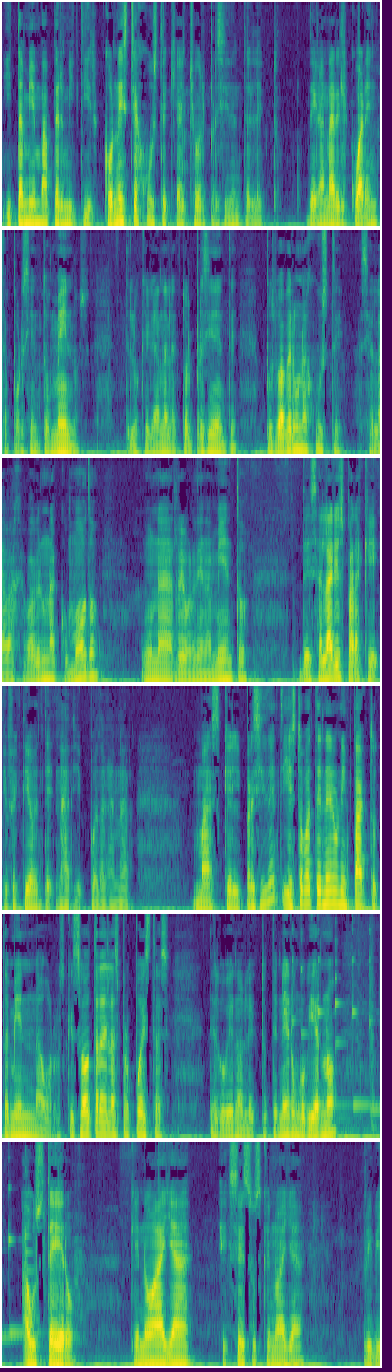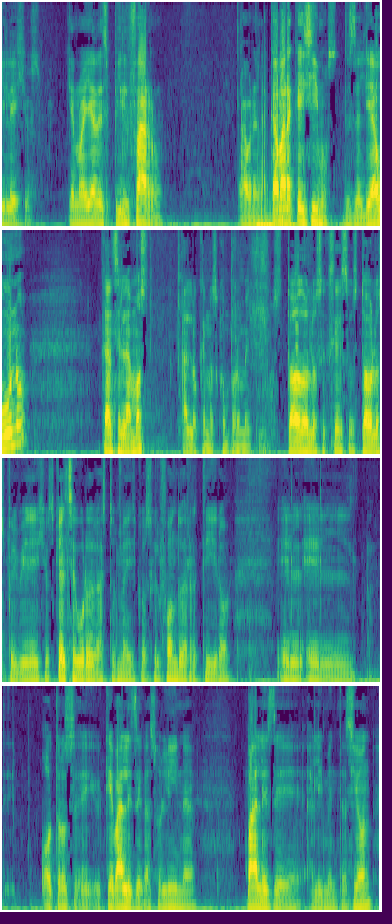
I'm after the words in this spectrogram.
y también va a permitir, con este ajuste que ha hecho el presidente electo, de ganar el 40% menos de lo que gana el actual presidente, pues va a haber un ajuste hacia la baja, va a haber un acomodo, un reordenamiento de salarios para que efectivamente nadie pueda ganar más que el presidente. Y esto va a tener un impacto también en ahorros, que es otra de las propuestas del gobierno electo, tener un gobierno austero, que no haya excesos, que no haya privilegios, que no haya despilfarro. Ahora, en la Cámara, ¿qué hicimos? Desde el día 1 cancelamos a lo que nos comprometimos. Todos los excesos, todos los privilegios, que el seguro de gastos médicos, que el fondo de retiro, el, otros, eh, que vales de gasolina, vales de alimentación.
